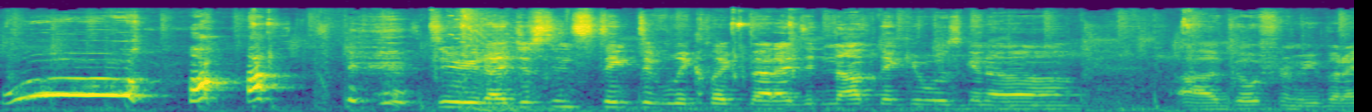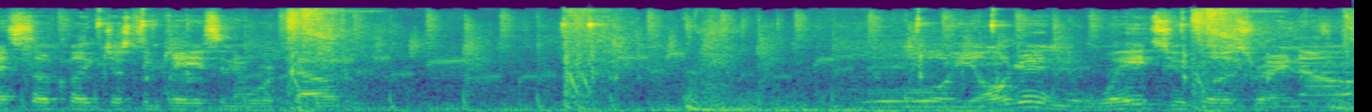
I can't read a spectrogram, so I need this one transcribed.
Dude, I just instinctively clicked that. I did not think it was gonna uh, go for me, but I still clicked just in case, and it worked out. Whoa, y'all getting way too close right now.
